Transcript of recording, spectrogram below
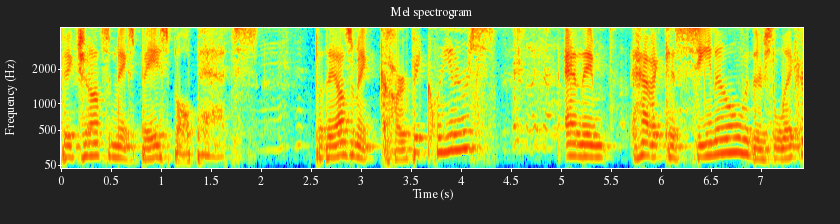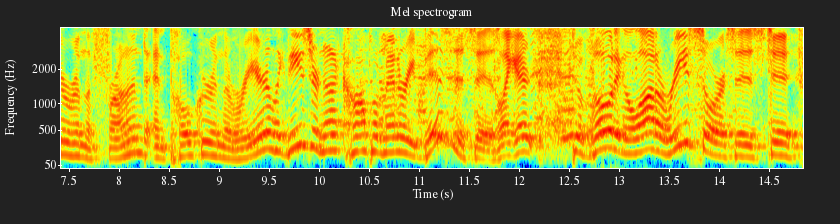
Big Johnson makes baseball bats, but they also make carpet cleaners, and they have a casino where there's liquor in the front and poker in the rear. Like these are not complementary businesses. Like they're devoting a lot of resources to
